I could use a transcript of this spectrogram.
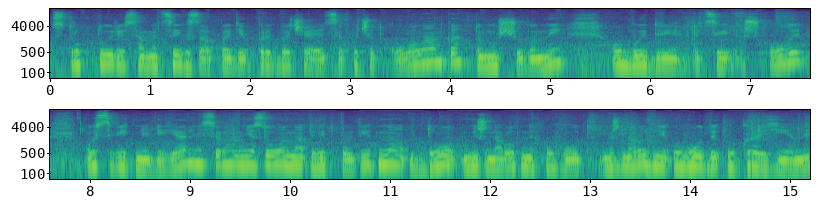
в структурі саме цих закладів передбачається початкова ланка, тому що вони обидві ці школи освітню діяльність організовано відповідно до міжнародних угод. Міжнародні угоди України,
